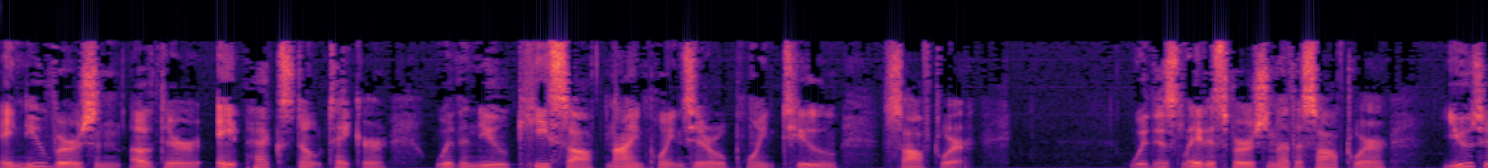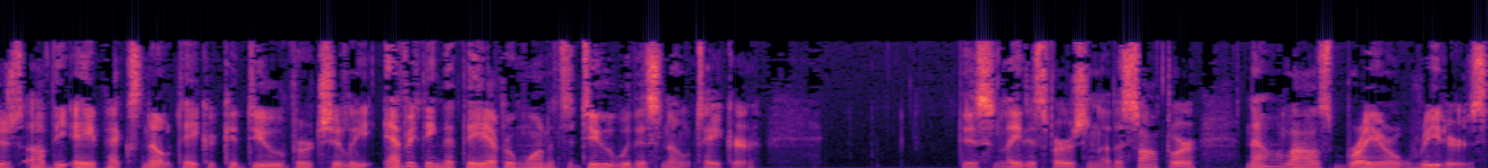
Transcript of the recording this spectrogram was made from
a new version of their Apex Note Taker with the new Keysoft 9.0.2 software. With this latest version of the software, users of the Apex Note Taker could do virtually everything that they ever wanted to do with this note taker. This latest version of the software now allows Braille readers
